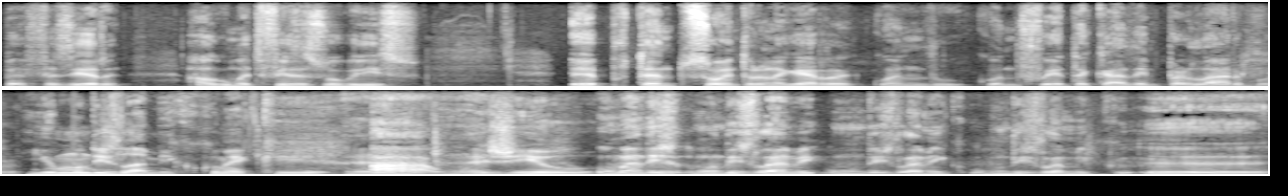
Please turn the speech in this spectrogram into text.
para fazer alguma defesa sobre isso. Eh, portanto, só entrou na guerra quando, quando foi atacada em Pearl Harbor. E o mundo islâmico, como é que uh, ah, agiu? O mundo, o mundo islâmico, o mundo islâmico, o mundo islâmico uh,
